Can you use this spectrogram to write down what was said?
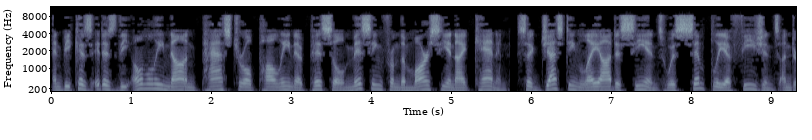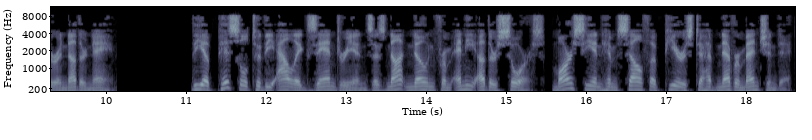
and because it is the only non-pastoral Pauline epistle missing from the Marcionite canon, suggesting Laodiceans was simply Ephesians under another name. The Epistle to the Alexandrians is not known from any other source, Marcion himself appears to have never mentioned it.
